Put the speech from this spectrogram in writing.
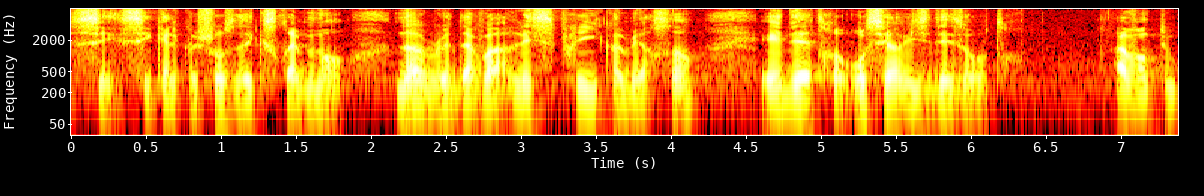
c'est quelque chose d'extrêmement noble d'avoir l'esprit commerçant et d'être au service des autres, avant tout.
